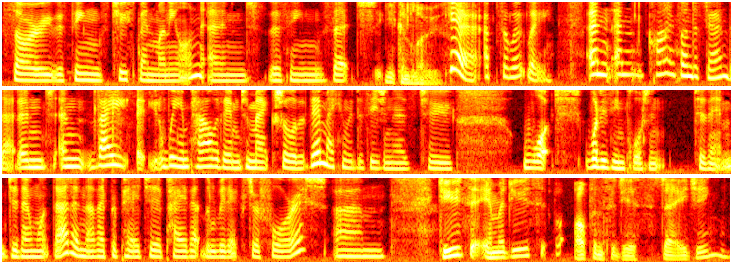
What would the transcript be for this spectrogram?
So the things to spend money on and the things that You can lose. yeah, absolutely. And and clients understand that, and and they we empower them to make sure that they're making the decision as to what what is important to them. Do they want that, and are they prepared to pay that little bit extra for it? Um, Do you, Emma? Do you often suggest staging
